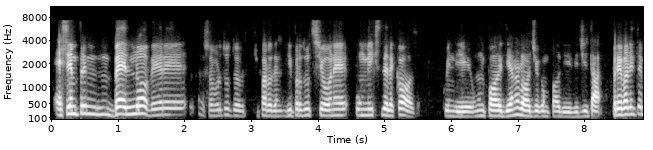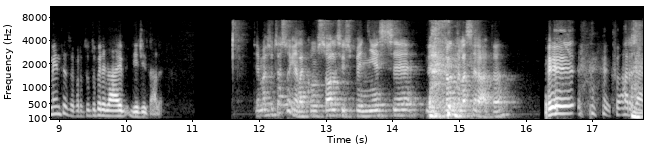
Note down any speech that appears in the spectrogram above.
È sempre bello avere, soprattutto ti parlo di produzione, un mix delle cose quindi un po' di analogico, un po' di digitale, prevalentemente, soprattutto per i live, digitale. Ti è mai successo che la console si spegnesse durante la serata? Eh, guarda,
